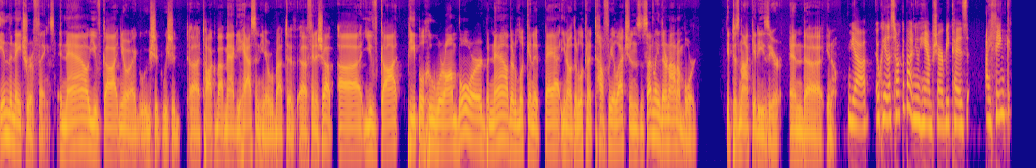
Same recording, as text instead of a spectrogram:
in the nature of things. And now you've got, you know, we should we should uh, talk about Maggie Hassan here. We're about to uh, finish up. Uh, you've got people who were on board, but now they're looking at bad, you know, they're looking at tough re-elections, and suddenly they're not on board. It does not get easier, and uh, you know. Yeah. Okay. Let's talk about New Hampshire because I think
